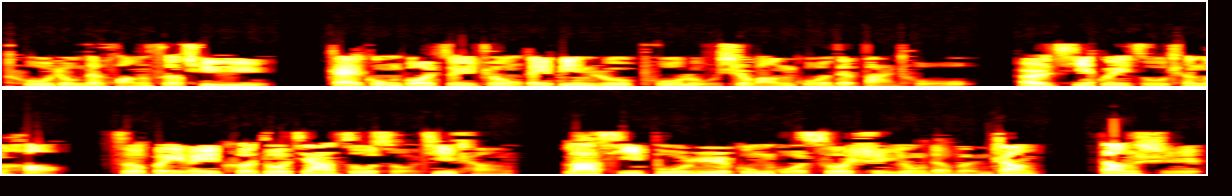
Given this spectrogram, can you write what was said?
图中的黄色区域，该公国最终被并入普鲁士王国的版图，而其贵族称号则被维克多家族所继承。拉齐布日公国所使用的文章，当时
